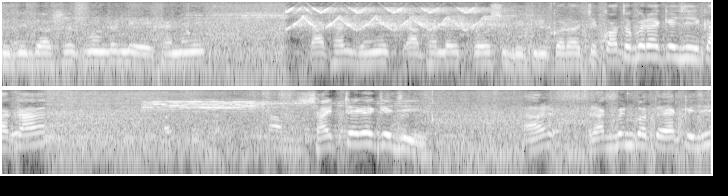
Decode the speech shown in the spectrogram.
শুধু দর্শক মণ্ডলী, এখানে কাঁঠাল ভেঙে কাঁঠালের কোষ বিক্রি করা হচ্ছে। কত করে কেজি কাকা? ষাট টাকা কেজি। আর রাখবেন কত এক কেজি?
